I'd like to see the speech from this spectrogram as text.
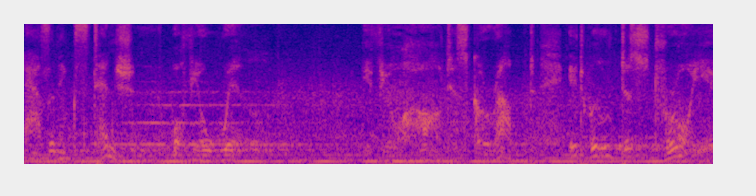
as an extension of your will. If your heart is corrupt, it will destroy you.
